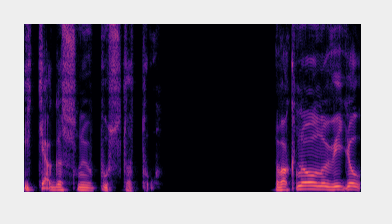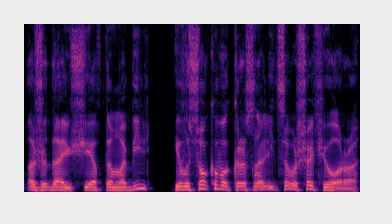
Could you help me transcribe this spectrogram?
и тягостную пустоту. В окно он увидел ожидающий автомобиль и высокого краснолицего шофера,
